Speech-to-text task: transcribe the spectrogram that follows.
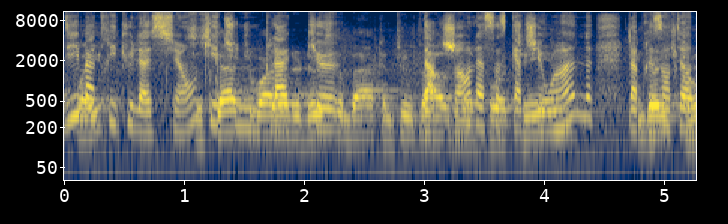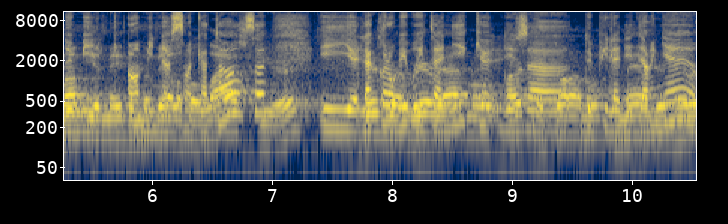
d'immatriculation qui est une plaque d'argent, la Saskatchewan l'a présenté en, 1914 et la Colombie-Britannique les a, depuis l'année dernière,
